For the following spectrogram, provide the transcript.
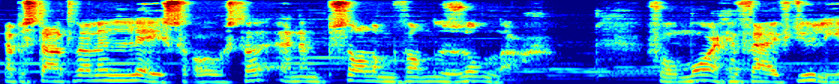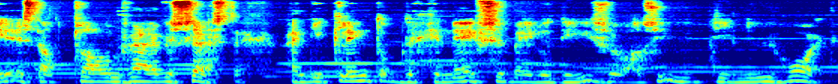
Er bestaat wel een leesrooster en een psalm van de zondag. Voor morgen 5 juli is dat Psalm 65 en die klinkt op de Geneefse melodie zoals u die nu hoort.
